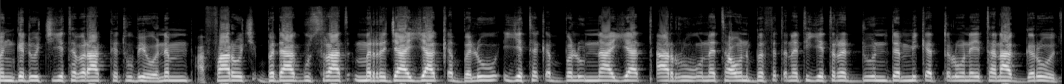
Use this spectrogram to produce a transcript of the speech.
መንገዶች እየተበራከቱ ቢሆንም አፋሮች በዳጉ ስርዓት መረጃ እያቀበሉ እየተቀበሉና እያጣሩ እውነታውን በፍጥነት እየተረዱ እንደሚቀጥሉ ነው የተናገሩት።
